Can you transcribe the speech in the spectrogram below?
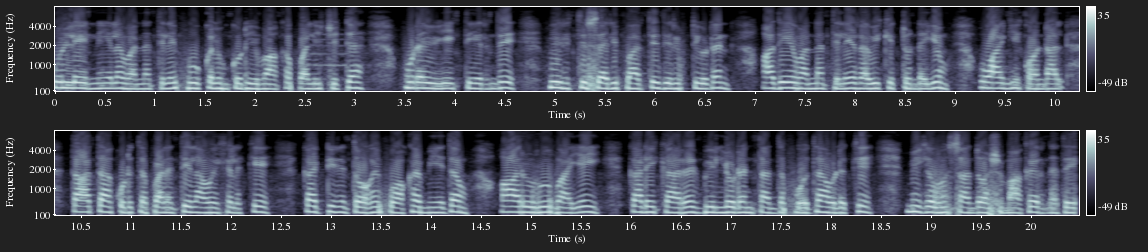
உள்ளே நீல வண்ணத்தில் நேரத்திலே பூக்களும் கொடியுமாக பளிச்சிட்ட புடவையை தேர்ந்து விரித்து சரிபார்த்து திருப்தியுடன் அதே வண்ணத்திலே ரவிக்கு துண்டையும் வாங்கி கொண்டாள். தாத்தா கொடுத்த பணத்தில் அவைகளுக்கு கட்டின தொகை போக மீதம் ஆறு ரூபாயை கடைக்காரர் பில்லுடன் தந்தபோது அவளுக்கு மிகவும் சந்தோஷமாக இருந்தது.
